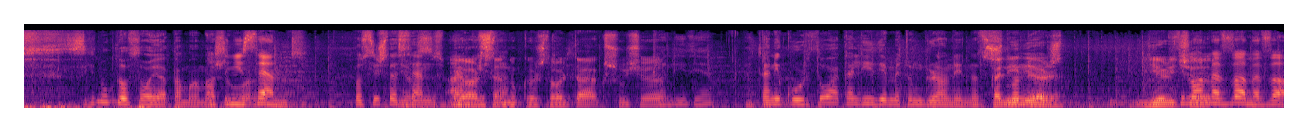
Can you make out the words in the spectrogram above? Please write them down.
Si nuk do thoja tamam ashtu. Ose një send. Po si ishte jo, send? Jo, ah, është send, nuk është Olta, kështu që ka lidhje. Tani kur thua ka lidhje me të ngrënit, në çfarë mënyrë? Ka lidhje. Jeri që Fillon me R, me R.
